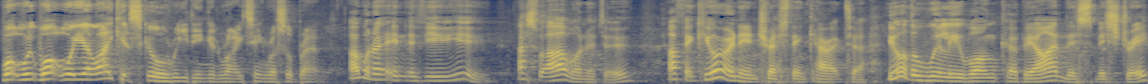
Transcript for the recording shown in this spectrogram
What what were you like at school, reading and writing, Russell Brand? I want to interview you. That's what I want to do. I think you're an interesting character. You're the Willy Wonka behind this mystery.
